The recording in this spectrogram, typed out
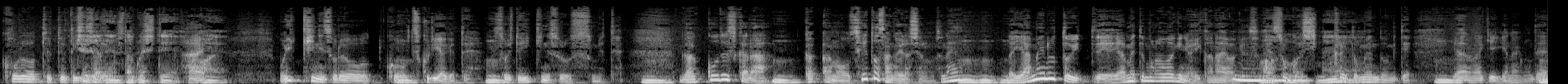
これを徹底的にね。取捨選択してはい。はい。もう一気にそれをこう作り上げて、そして一気にそれを進めて、学校ですから、があの生徒さんがいらっしゃるんですね、だから辞めると言って辞めてもらうわけにはいかないわけですね、まあそこはしっかりと面倒を見てやらなきゃいけないので、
